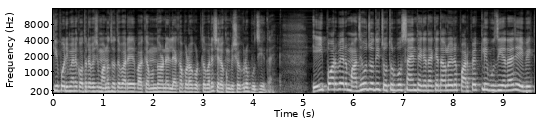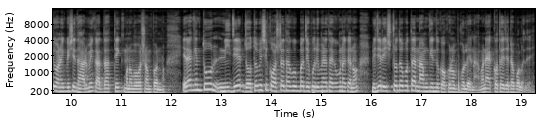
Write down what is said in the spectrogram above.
কী পরিমাণে কতটা বেশি মানুষ হতে পারে বা কেমন ধরনের লেখাপড়া করতে পারে সেরকম বিষয়গুলো বুঝিয়ে দেয়। এই পর্বের মাঝেও যদি চতুর্ভুজ সাইন থেকে থাকে, তাহলে এটা পারফেক্টলি বুঝিয়ে দেয় যে এই ব্যক্তি অনেক বেশি ধার্মিক, আধ্যাত্মিক মনোভাব সম্পন্ন এরা কিন্তু নিজের যত বেশি কষ্টে থাকুক বা যে পরিমাণে থাকুক না কেন, নিজের ইষ্ট দেবতার নাম কিন্তু কখনো ভোলে না। মানে এক কথায় যেটা বলা যায়।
